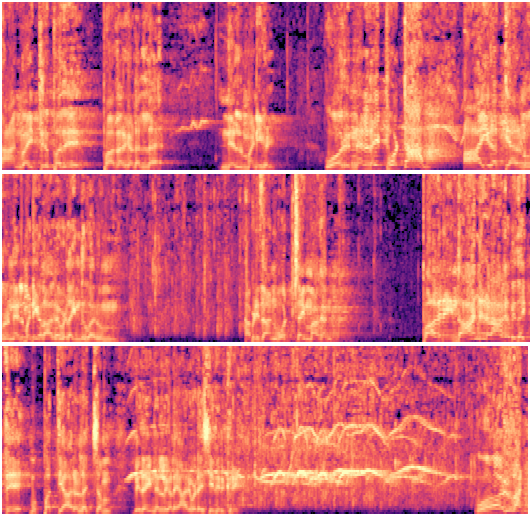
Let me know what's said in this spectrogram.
நான் வைத்திருப்பது பதர்கள் அல்ல நெல் மணிகள் ஒரு நெல்லை போட்டால் ஆயிரத்தி அறுநூறு நெல்மணிகளாக விளைந்து வரும். அப்படிதான் ஒற்றை மகன் பதினைந்து ஆண்டுகளாக விதைத்து முப்பத்தி ஆறு லட்சம் விதை நெல்களை அறுவடை செய்திருக்கிறேன். ஒருவன்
